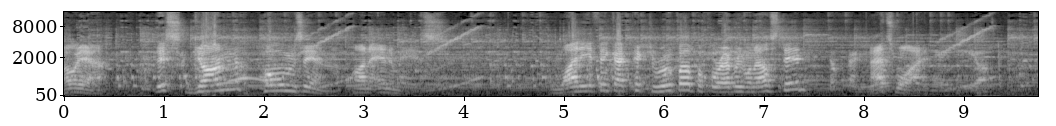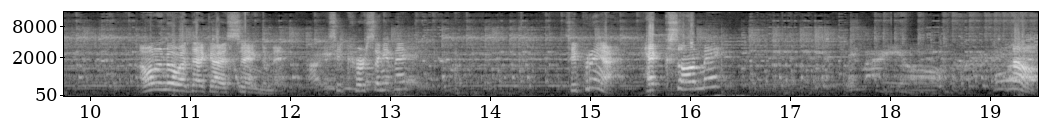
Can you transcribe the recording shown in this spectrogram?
Oh yeah. This gun homes in on enemies. Why do you think I picked Rupa before everyone else did? That's why. I want to know what that guy is saying to me. Is he cursing at me? Is he putting a hex on me? No.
